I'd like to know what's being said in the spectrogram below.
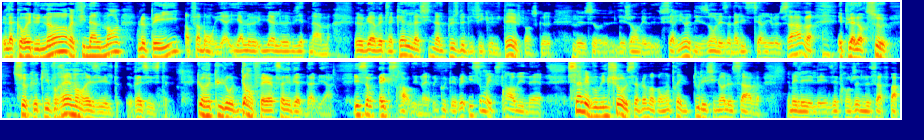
la Corée du Nord est finalement le pays, enfin bon, il y a, y a, le, y a le Vietnam, euh, avec lequel la Chine a le plus de difficultés. Je pense que mm. euh, les gens les, sérieux, disons, les analystes sérieux le savent. Et puis alors ceux ceux qui vraiment résistent, résistent, qui ont un culot d'enfer, c'est les Vietnamiens. Ils sont extraordinaires. Écoutez, mais ils sont extraordinaires. Savez-vous une chose, simplement pour montrer que tous les Chinois le savent, mais les, étrangers ne le savent pas.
